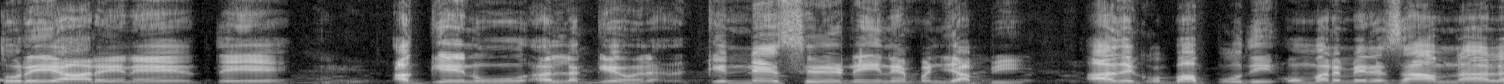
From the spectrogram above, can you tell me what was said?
ਤੁਰੇ ਆ ਰਹੇ ਨੇ ਤੇ ਅੱਗੇ ਨੂੰ ਅ, ਲੱਗੇ ਹੋਏ ਨੇ। ਕਿੰਨੇ ਸਿਰਣੀ ਨੇ ਪੰਜਾਬੀ? ਆ ਦੇਖੋ ਬਾਪੂ ਦੀ ਉਮਰ ਮੇਰੇ ਹਿਸਾਬ ਨਾਲ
